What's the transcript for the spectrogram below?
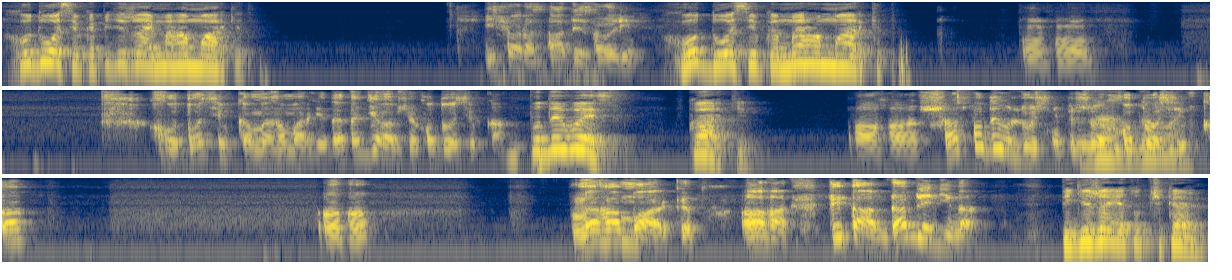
Ходосівка, під'їжджай, мегамаркет. Еще раз, адрес говори. Ходосівка, мегамаркет. Угу. Ходосевка, Мегамаркет. Это где вообще Ходосевка? Подивись в карті. Ага, сейчас подивлюсь, не переживай. Да, Ходосевка. Ага. Мегамаркет. Ага. Ты там, да, блядина? Під'їжджай, я тут чекаю.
